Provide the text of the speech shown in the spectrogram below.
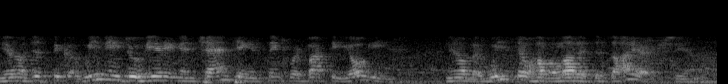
You know, just because we may do hearing and chanting and think we're bhakti yogis, you know, but we still have a lot of desires, you know.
